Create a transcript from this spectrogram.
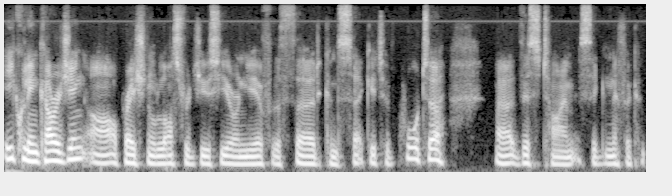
Equally encouraging, our operational loss reduced year-on-year for the third consecutive quarter, uh, this time significant.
